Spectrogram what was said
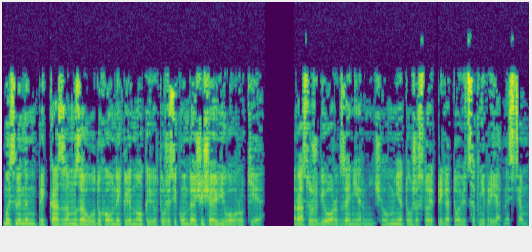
Мысленным приказом зову духовный клинок и в ту же секунду ощущаю его в руке. Раз уж Георг занервничал, мне тоже стоит приготовиться к неприятностям.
